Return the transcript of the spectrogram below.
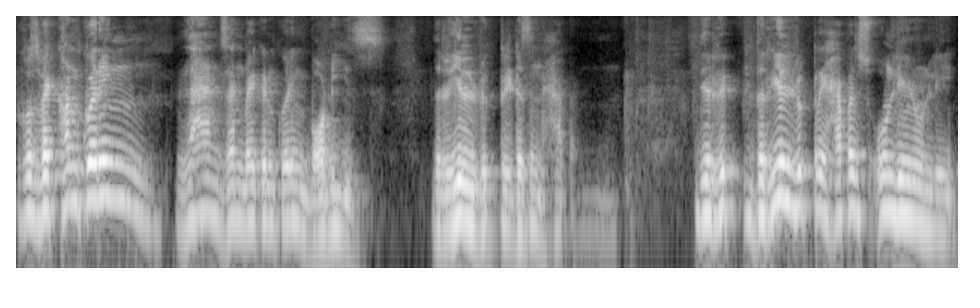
Because by conquering lands and by conquering bodies, the real victory doesn't happen. The, the real victory happens only and only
